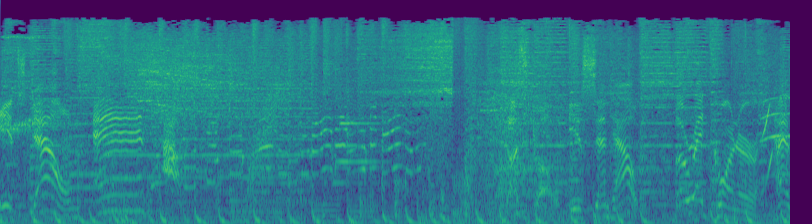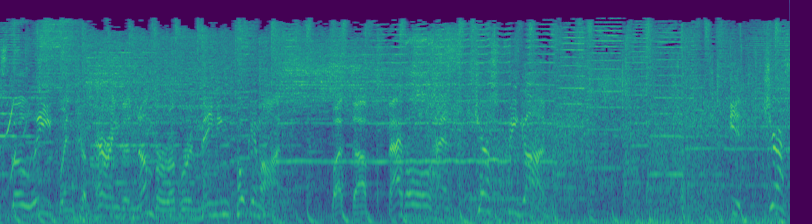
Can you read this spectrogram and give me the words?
It's down and Is sent out. The red corner has the lead when comparing the number of remaining Pokemon. But the battle has just begun. It just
